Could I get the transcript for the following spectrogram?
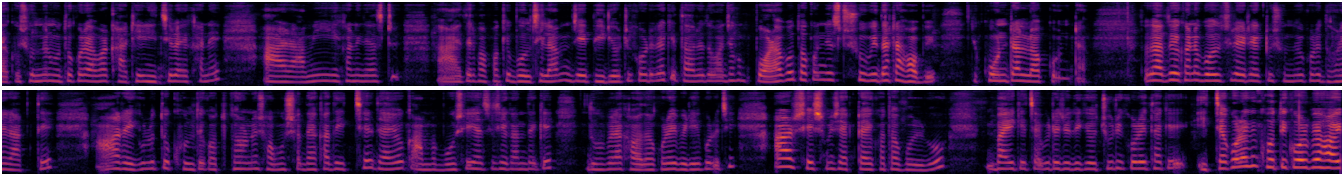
দেখো, সুন্দর মতো করে আবার খাটিয়ে নিচ্ছিল এখানে। আর আমি এখানে জাস্ট আয়তের পাপাকে বলছিলাম যে ভিডিওটি করে রাখি, তাহলে তোমার যখন পড়াবো, তখন জাস্ট সুবিধাটা হবে, যে কোনটার লক কোনটা। তো দাদু এখানে বলছিল, এটা একটু সুন্দর করে ধরে রাখতে। আর এগুলো তো খুলতে কত ধরনের সমস্যা দেখা দিচ্ছে। যাই হোক, আমরা বসেই আছি সেখান থেকে দুপুরবেলা খাওয়া দাওয়া করে বেরিয়ে পড়েছি। আর শেষমেশ একটাই কথা বলব, বাইকের চাবিটা যদি কেউ চুরি করে থাকে, ইচ্ছা করে ক্ষতি করবে, হয়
